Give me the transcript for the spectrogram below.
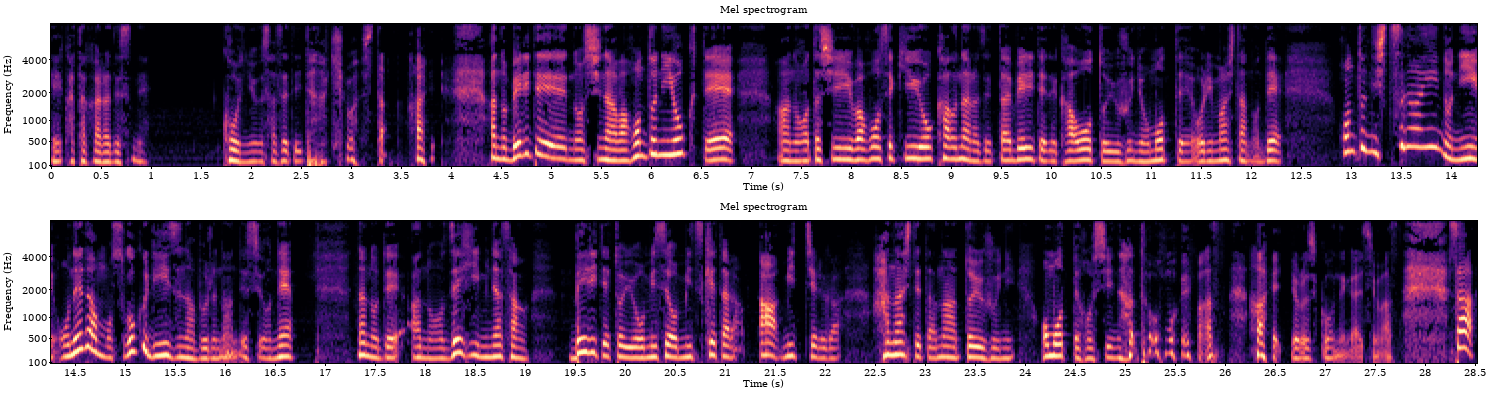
え、方からですね、購入させていただきました。はい。あの、ベリテの品は本当に良くて、あの、私は宝石を買うなら絶対ベリテで買おうというふうに思っておりましたので、本当に質がいいのにお値段もすごくリーズナブルなんですよね。なので、あの、ぜひ皆さん、ベリテというお店を見つけたら、あ、ミッチェルが話してたなというふうに思ってほしいなと思います。はい。よろしくお願いします。さあ、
